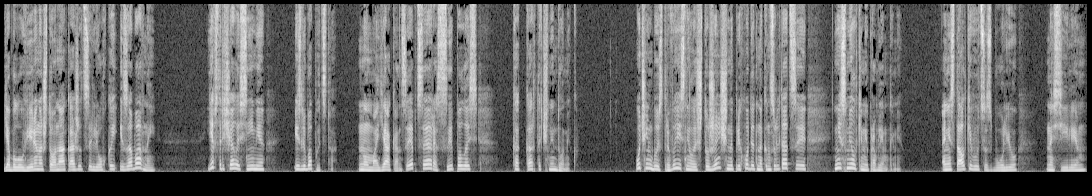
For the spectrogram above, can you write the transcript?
Я была уверена, что она окажется легкой и забавной. Я встречалась с ними из любопытства. Но моя концепция рассыпалась, как карточный домик. Очень быстро выяснилось, что женщины приходят на консультации не с мелкими проблемками. Они сталкиваются с болью, насилием,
